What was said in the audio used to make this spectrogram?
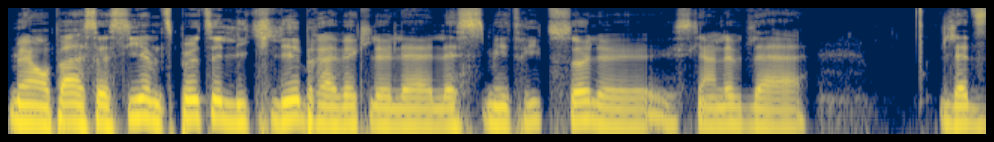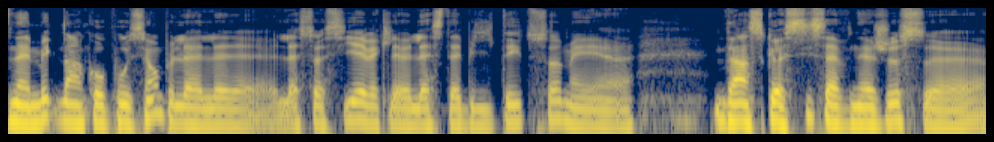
mais on peut associer un petit peu l'équilibre avec la, symétrie, tout ça, ce qui enlève de la, de la dynamique dans la composition, la- la- l'associer avec la stabilité, tout ça. Mais euh, dans ce cas-ci, ça venait juste. euh,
